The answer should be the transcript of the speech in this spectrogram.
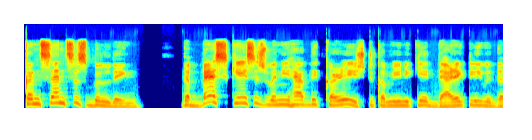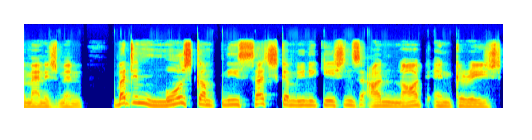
consensus building. The best case is when you have the courage to communicate directly with the management. But in most companies, such communications are not encouraged.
